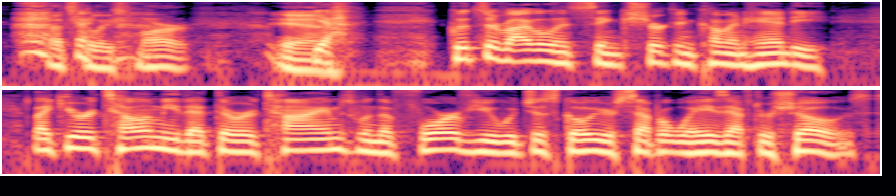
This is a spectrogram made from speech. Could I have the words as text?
That's really smart. Yeah. Yeah. Good survival instinct sure can come in handy. Like you were telling me that there were times when the four of you would just go your separate ways after shows.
